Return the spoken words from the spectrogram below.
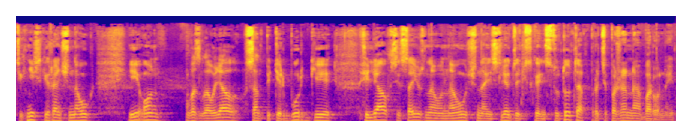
технических раньше наук, и он возглавлял в Санкт-Петербурге филиал Всесоюзного научно-исследовательского института противопожарной обороны.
